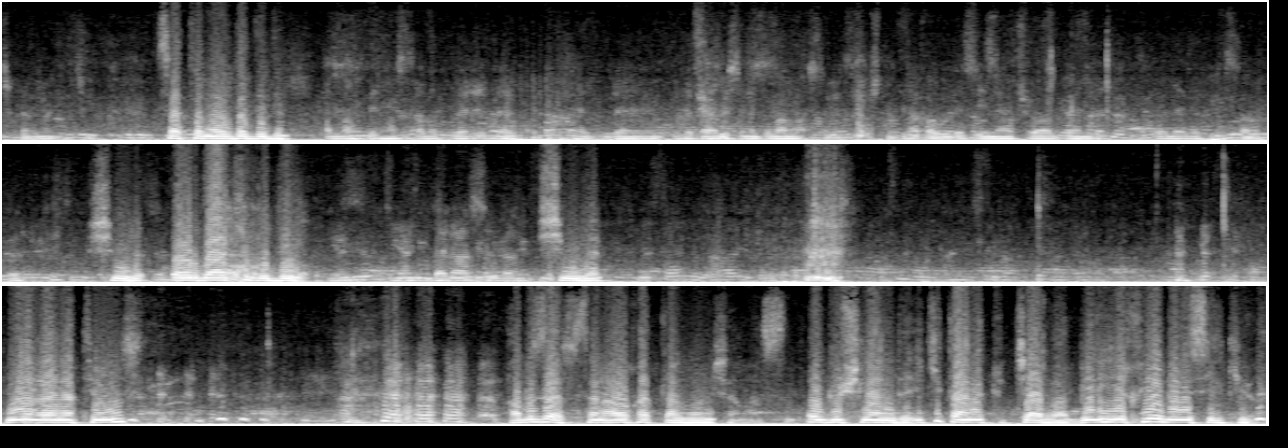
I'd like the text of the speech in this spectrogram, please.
Çıkarmak için Zaten orada dedim. Allah bir hastalık verir de e, tedavisini bulamazsınız. İşte bir kavimde zina çoğaldığında öyle bir hastalık verir ki Şimdi oradaki bu değil. yani belasından Şimdi Niye kaynatıyorsunuz? Abuzer sen avukatla konuşamazsın. O güçlendi. İki tane tüccar var. Biri yıkıyor biri silkiyor.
